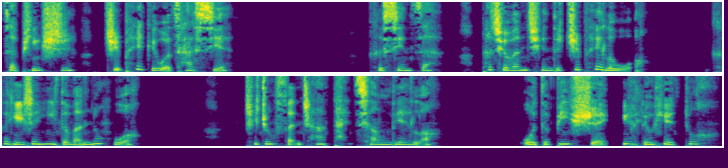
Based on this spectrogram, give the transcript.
在平时只配给我擦鞋，可现在他却完全的支配了我，可以任意的玩弄我。这种反差太强烈了，我的鼻水越流越多，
